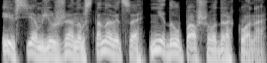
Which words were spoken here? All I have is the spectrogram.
и всем южанам становится не до упавшего дракона.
